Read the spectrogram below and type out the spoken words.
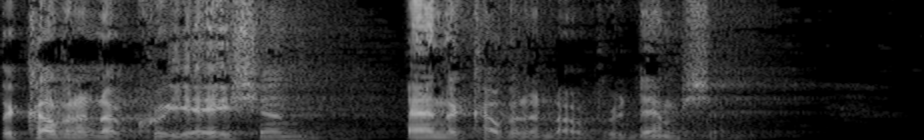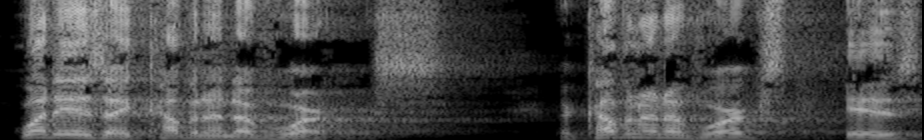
the covenant of creation and the covenant of redemption. What is a covenant of works? The covenant of works is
